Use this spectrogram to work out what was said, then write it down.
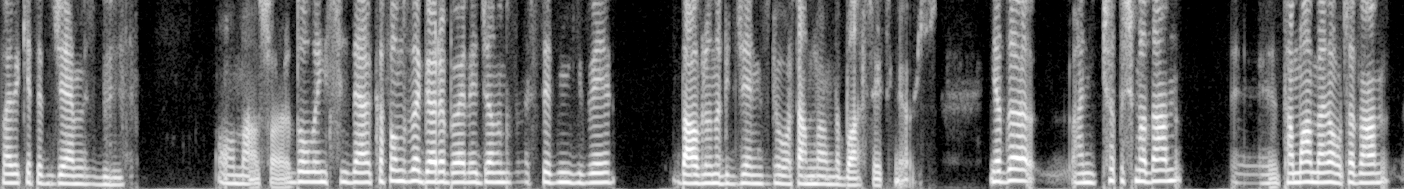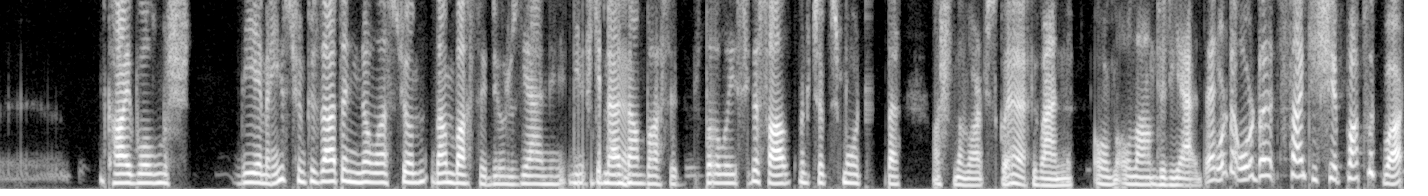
hareket edeceğimiz değil. Ondan sonra dolayısıyla kafamıza göre böyle canımızın istediği gibi davranabileceğimiz bir ortamdan da bahsetmiyoruz. Ya da hani çatışmadan e, tamamen ortadan kaybolmuş diyemeyiz. Çünkü zaten inovasyondan bahsediyoruz. Yani yeni fikirlerden bahsediyoruz. Dolayısıyla sağlıklı bir çatışma ortada aslında var psikolojik Evet. güvenlik ol- olan bir yerde. Orada orada sanki şeffaflık var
